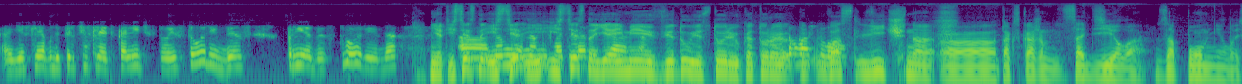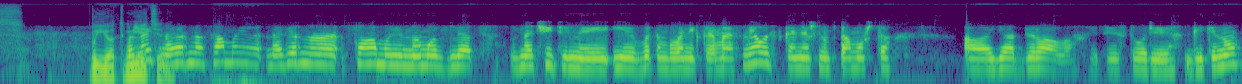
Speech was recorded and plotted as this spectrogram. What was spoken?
А Если я буду перечислять количество историй без предыстории, да. Нет, естественно, а, есте- нам, нам естественно, я даже имею в виду историю, которая вас лично, э, так скажем, задела, запомнилась. Вы ее Вы знаете, отметили. наверное, самые, наверное, самые, на мой взгляд, значительные, и в этом была некоторая моя смелость, конечно, потому что а, я отбирала эти истории для кино.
